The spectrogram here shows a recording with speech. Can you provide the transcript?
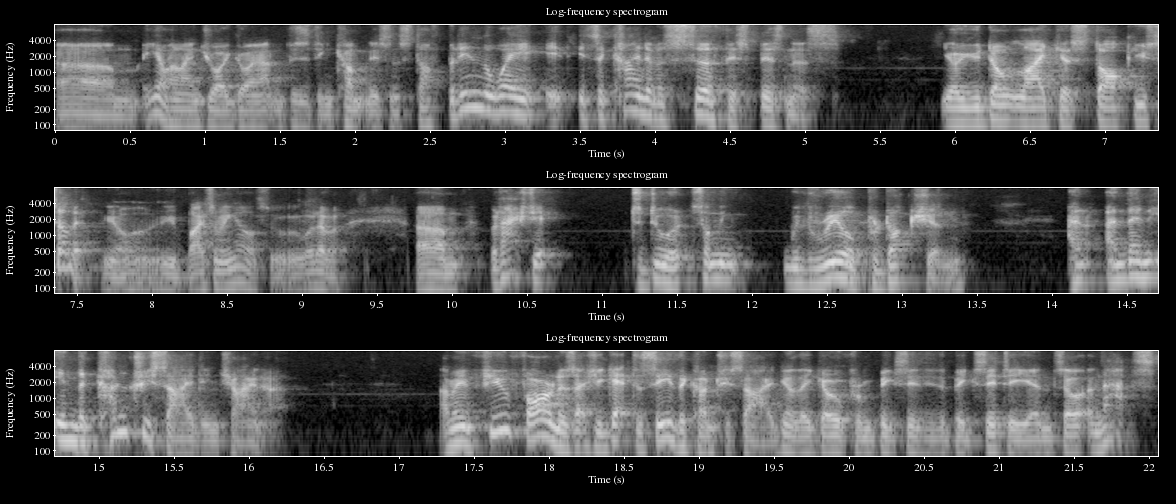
um, you know and i enjoy going out and visiting companies and stuff but in the way it, it's a kind of a surface business you know you don't like a stock you sell it you know you buy something else or whatever um, but actually to do something with real production and and then in the countryside in china I mean, few foreigners actually get to see the countryside. You know, they go from big city to big city, and so and that's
